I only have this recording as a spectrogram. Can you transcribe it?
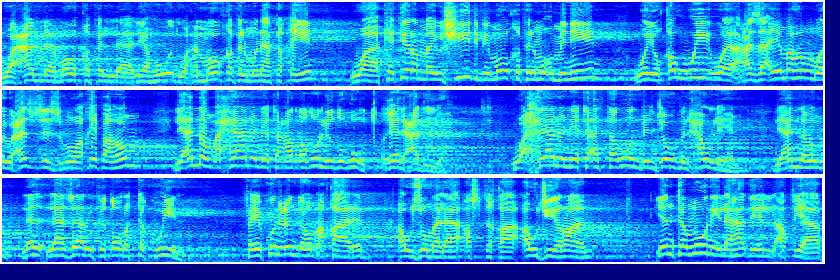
وعن موقف اليهود وعن موقف المنافقين وكثيرا ما يشيد بموقف المؤمنين ويقوي عزائمهم ويعزز مواقفهم لأنهم أحيانا يتعرضون لضغوط غير عادية وأحيانا يتأثرون بالجو من حولهم لأنهم لا زالوا في طور التكوين. فيكون عندهم أقارب أو زملاء أصدقاء أو جيران ينتمون إلى هذه الأطياف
